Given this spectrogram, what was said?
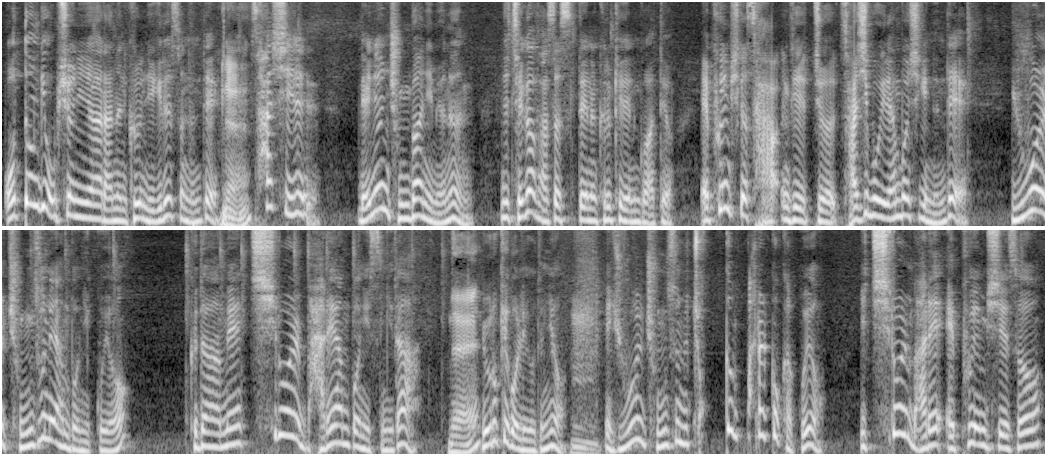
어떤 게 옵션이냐라는 그런 얘기를 했었는데 네. 사실 내년 중반이면은 이제 제가 봤었을 때는 그렇게 되는 것 같아요. FOMC가 4, 이제 저 45일에 한 번씩 있는데 6월 중순에 한 번 있고요. 그 다음에 7월 말에 한 번 있습니다. 네. 요렇게 걸리거든요. 음. 6월 중순은 조금 빠를 것 같고요. 이 7월 말에 FOMC에서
